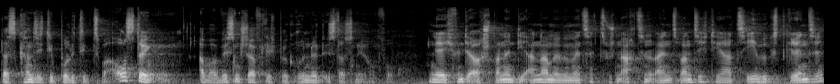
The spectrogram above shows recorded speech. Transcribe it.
Das kann sich die Politik zwar ausdenken, aber wissenschaftlich begründet ist das nirgendwo. Ja, ich finde ja auch spannend die Annahme, wenn man jetzt sagt, zwischen 18 und 21 THC Höchstgrenze,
